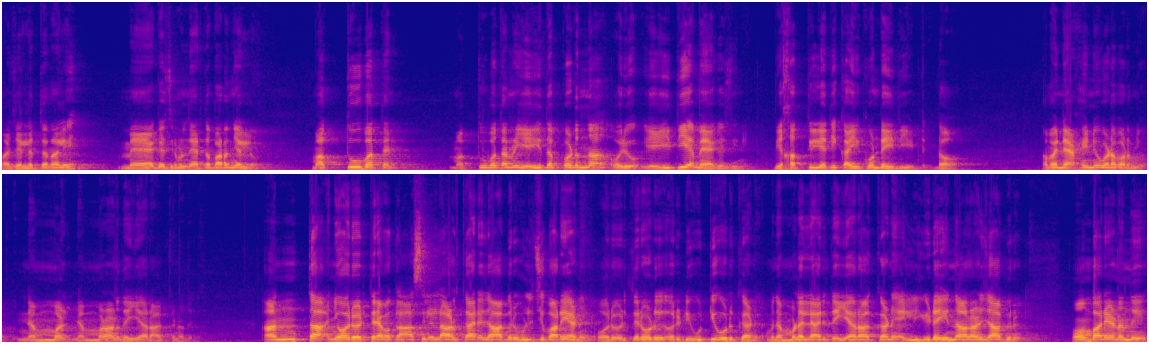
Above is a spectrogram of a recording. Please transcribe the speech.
മജല്ലത്ത് പറഞ്ഞാൽ മാഗസിൻ നമ്മൾ നേരത്തെ പറഞ്ഞല്ലോ. മക്തൂബത്തൻ. മക്തൂബത്തൻ എഴുതപ്പെടുന്ന ഒരു എഴുതിയ മാഗസിൻ വിഹത്തിൽ എഴുതി കൈകൊണ്ട് എഴുതിയിട്ട് കേട്ടോ അപ്പോൾ നഹിനു ഇവിടെ പറഞ്ഞു നമ്മൾ നമ്മളാണ് തയ്യാറാക്കുന്നത് അന്ത ഇനി ഓരോരുത്തർ അപ്പോൾ ക്ലാസ്സിലുള്ള ആൾക്കാരെ ജാബിർ വിളിച്ച് പറയാണ്. ഓരോരുത്തരോട് ഒരു ഡ്യൂട്ടി കൊടുക്കുകയാണ് അപ്പോൾ നമ്മളെല്ലാവരും തയ്യാറാക്കുകയാണ് ലീഡ് ചെയ്യുന്ന ആളാണ് ജാബിർ. ഓൻ പറയണമെന്ന്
